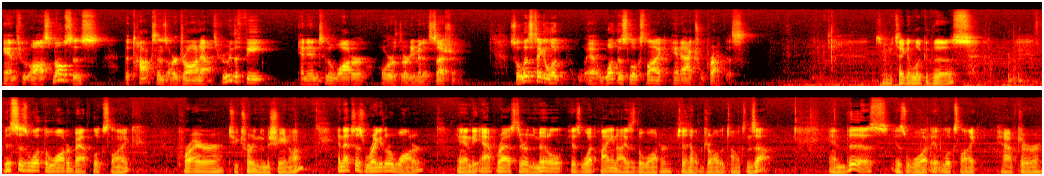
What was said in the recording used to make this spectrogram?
and through osmosis, the toxins are drawn out through the feet and into the water over a 30 minute session. So let's take a look at what this looks like in actual practice. So if you take a look at this. This is what the water bath looks like prior to turning the machine on. And that's just regular water. And the apparatus there in the middle is what ionizes the water to help draw the toxins out. And this is what it looks like after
